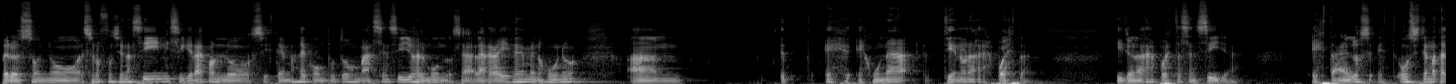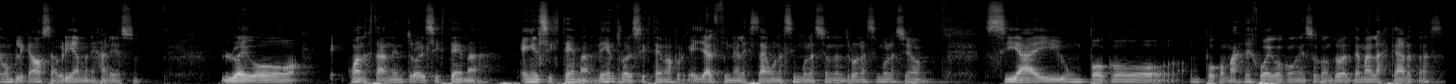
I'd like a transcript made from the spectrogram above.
pero eso no, eso no funciona así ni siquiera con los sistemas de cómputo más sencillos del mundo. O sea, la raíz de menos uno es, una, tiene una respuesta y tiene una respuesta sencilla. Está en los, un sistema tan complicado sabría manejar eso. Luego, cuando están dentro del sistema, en el sistema, dentro del sistema, porque ya al final está en una simulación dentro de una simulación, si hay un poco, un poco más de juego con eso, con todo el tema de las cartas.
